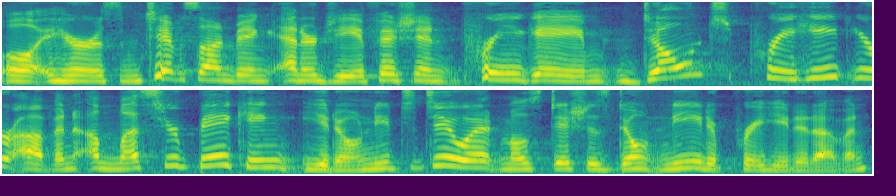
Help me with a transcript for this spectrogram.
Well, here are some tips on being energy efficient pre-game. Don't preheat your oven unless you're baking. You don't need to do it. Most dishes don't need a preheated oven.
